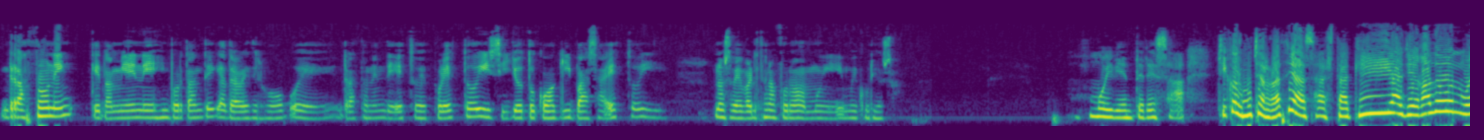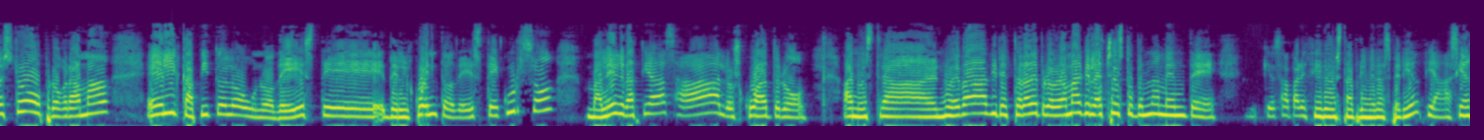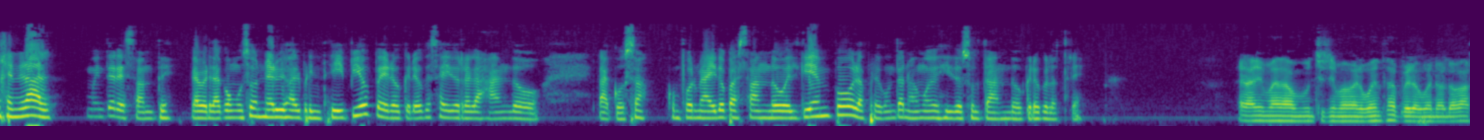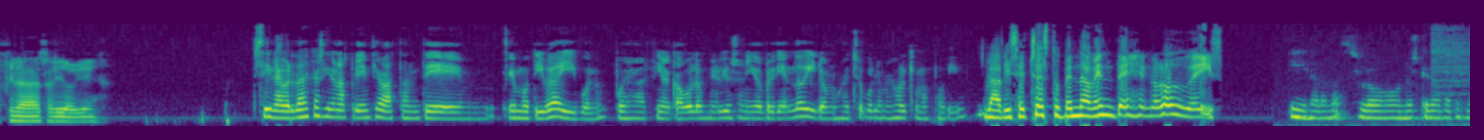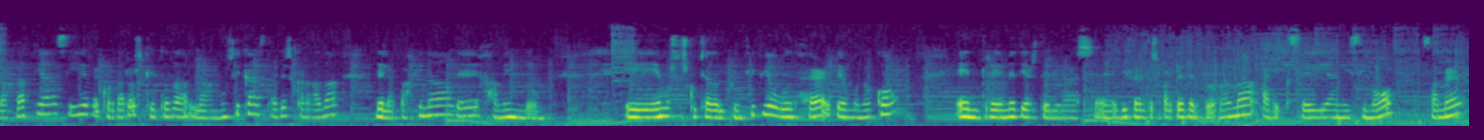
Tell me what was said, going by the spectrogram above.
razonen, que también es importante que a través del juego pues razonen de esto es por esto y si yo toco aquí pasa esto y no sé, me parece una forma muy, muy curiosa. Muy bien, Teresa. Chicos, muchas gracias. Hasta aquí ha llegado nuestro programa, el capítulo 1 de este, del cuento de este curso. Vale, gracias a los cuatro, a nuestra nueva directora de programa que le ha hecho estupendamente. ¿Qué os ha parecido esta primera experiencia, así en general? Muy interesante. La verdad, con muchos nervios al principio, pero creo que se ha ido relajando la cosa. Conforme ha ido pasando el tiempo, las preguntas nos hemos ido soltando, creo que los tres. A mí me ha dado muchísima vergüenza, pero bueno, luego al final ha salido bien. Sí, la verdad es que ha sido una experiencia bastante emotiva y bueno, pues al fin y al cabo los nervios se han ido perdiendo y lo hemos hecho por lo mejor que hemos podido. Lo habéis hecho estupendamente, no lo dudéis. Y nada más, solo nos queda daros las gracias y recordaros que toda la música está descargada de la página de Jamendo. Eh, hemos escuchado al principio With Her de Monaco entre medias de las eh, diferentes partes del programa, Alexei Anisimov, Summer,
